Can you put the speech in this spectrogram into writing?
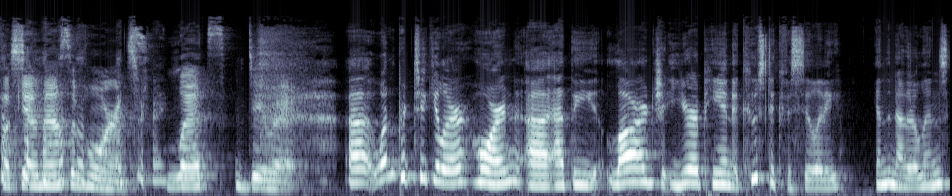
Fuck yeah, massive horns. Right. Let's do it. Uh, one particular horn uh, at the large European acoustic facility in the Netherlands.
